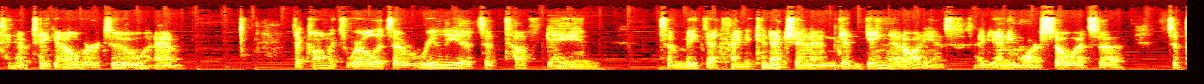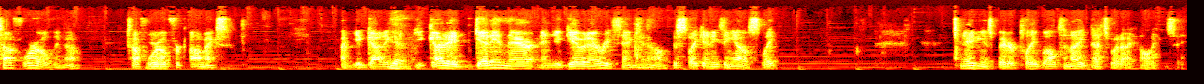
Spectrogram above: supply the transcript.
t- have taken over too, and the comics world. It's a really, it's a tough game to make that kind of connection and get gain that audience anymore. So it's a it's a tough world, you know tough world for comics. But you gotta yeah. you gotta get in there and you give it everything, you know, just like anything else. Like Canadians better play well tonight. That's what I all I can say.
